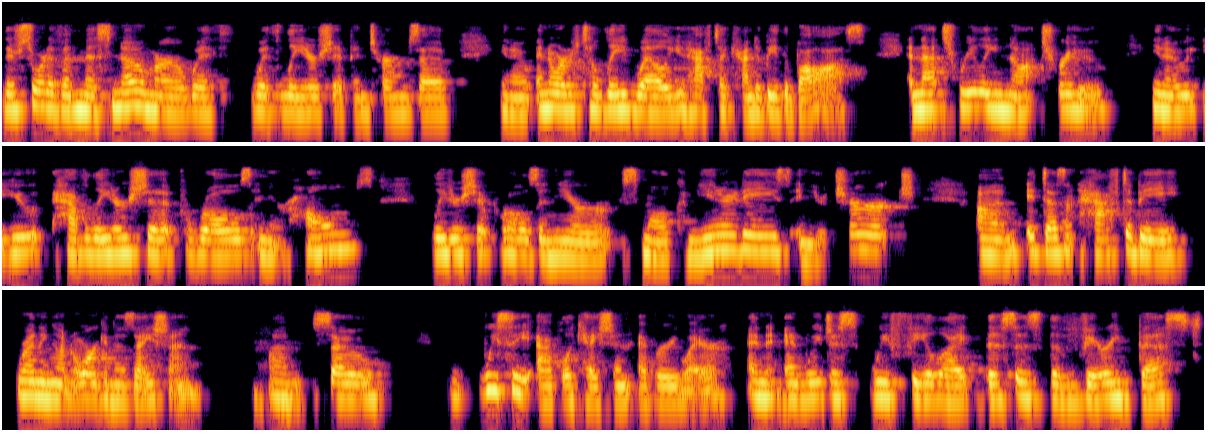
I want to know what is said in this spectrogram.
there's sort of a misnomer with with leadership in terms of you know in order to lead well you have to kind of be the boss and that's really not true you know you have leadership roles in your homes leadership roles in your small communities, in your church. Um, it doesn't have to be running an organization. Um, so we see application everywhere, and and we just we feel like this is the very best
